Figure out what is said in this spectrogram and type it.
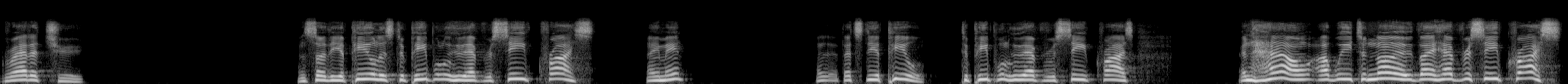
gratitude. And so the appeal is to people who have received Christ. Amen. That's the appeal to people who have received Christ. And how are we to know they have received Christ?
